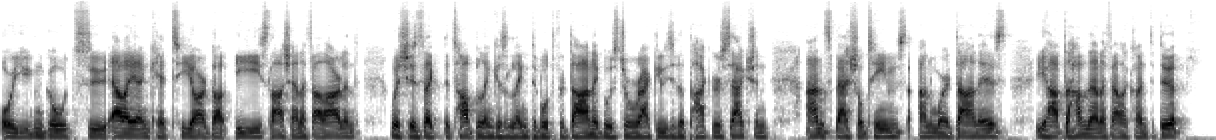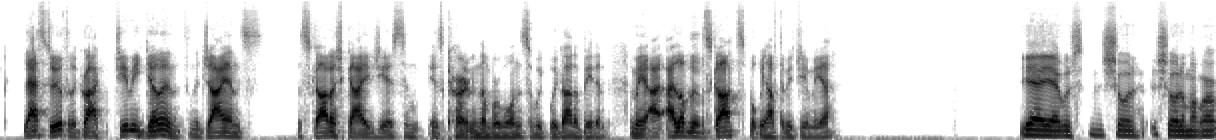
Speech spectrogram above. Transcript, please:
Or you can go to linktr.e slash NFL Ireland, which is like the top link is a link to vote for Dan. It goes directly to the Packers section and special teams. And where Dan is, you have to have an NFL account to do it. Let's do it for the crack. Jimmy Gillan from the Giants, the Scottish guy, Jason, is currently number one. So we, we got to beat him. I mean, I, I love the Scots, but we have to beat Jimmy, yeah? Yeah, yeah, we'll show show them what we're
